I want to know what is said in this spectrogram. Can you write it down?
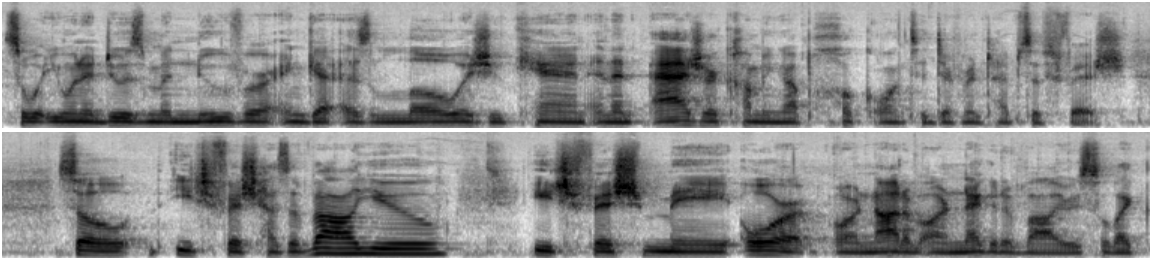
So what you want to do is maneuver and get as low as you can, and then as you're coming up, hook onto different types of fish. So each fish has a value. Each fish may or or not of or negative value. So like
